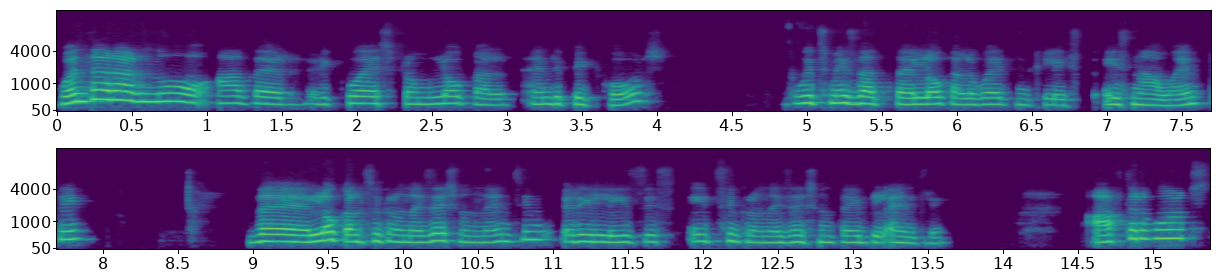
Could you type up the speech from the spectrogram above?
When there are no other requests from local NDP cores, which means that the local waiting list is now empty, the local synchronization engine releases its synchronization table entry. Afterwards,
